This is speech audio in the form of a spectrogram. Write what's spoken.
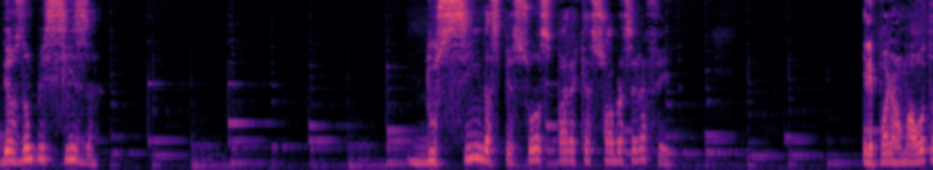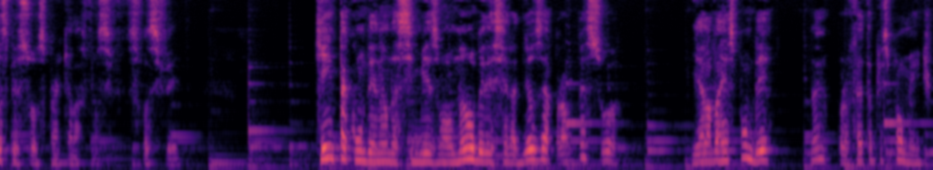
Deus não precisa do sim das pessoas para que a sobra seja feita. Ele pode arrumar outras pessoas para que ela fosse, fosse feita. Quem está condenando a si mesmo ao não obedecer a Deus é a própria pessoa. E ela vai responder, né? O profeta principalmente.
